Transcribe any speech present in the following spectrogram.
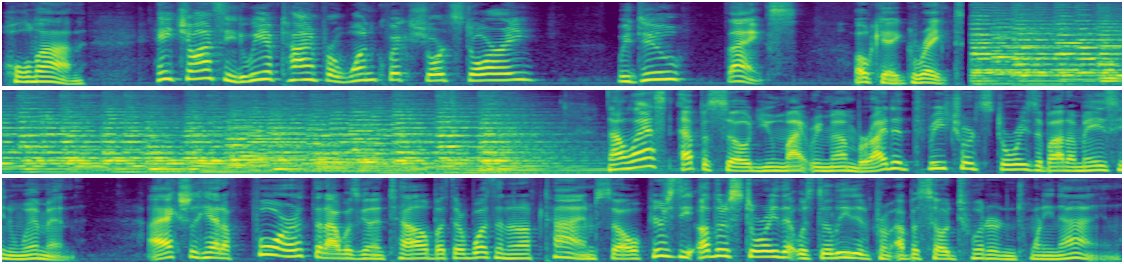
Hold on. Hey, Chauncey, do we have time for one quick short story? We do? Thanks. Okay, great. Now, last episode, you might remember, I did three short stories about amazing women. I actually had a fourth that I was going to tell, but there wasn't enough time, so here's the other story that was deleted from episode 229.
